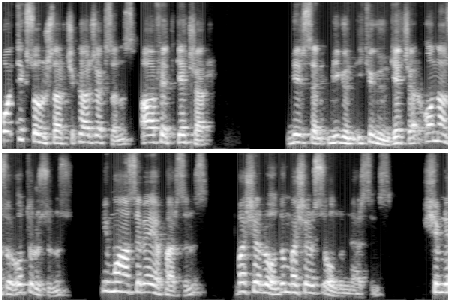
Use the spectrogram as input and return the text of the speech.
Politik sonuçlar çıkaracaksanız afet geçer. Bir sene, bir gün, iki gün geçer. Ondan sonra oturursunuz. Bir muhasebe yaparsınız. Başarılı oldum, başarısız oldum dersiniz. Şimdi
